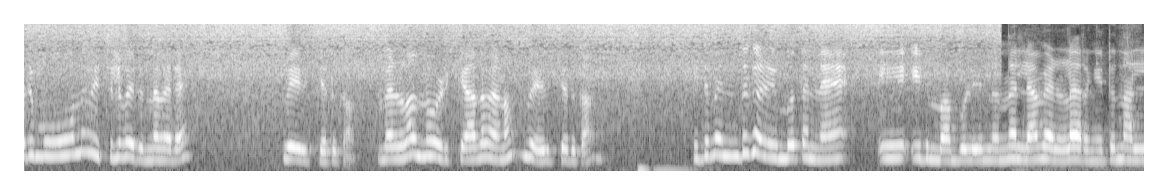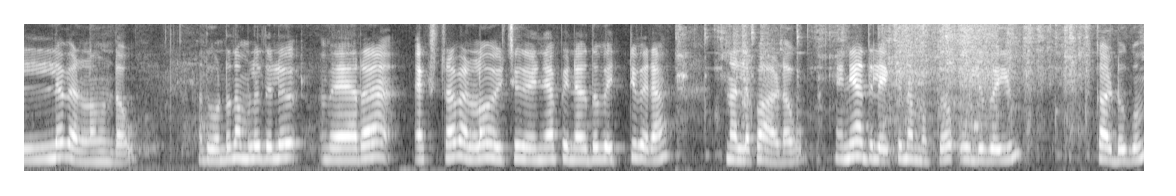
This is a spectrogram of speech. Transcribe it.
ഒരു മൂന്ന് വിസിൽ വരുന്നവരെ വേവിച്ചെടുക്കാം. വെള്ളമൊന്നും ഒഴിക്കാതെ വേണം വേവിച്ചെടുക്കാം ഇത് വെന്ത് കഴിയുമ്പോൾ തന്നെ ഈ ഇരുമ്പാമ്പുള്ളിയിൽ നിന്നെല്ലാം വെള്ളം ഇറങ്ങിയിട്ട് നല്ല വെള്ളം ഉണ്ടാവും അതുകൊണ്ട് നമ്മളിതിൽ വേറെ എക്സ്ട്രാ വെള്ളം ഒഴിച്ചു കഴിഞ്ഞാൽ പിന്നെ അത് വെറ്റി വരാൻ നല്ല പാടാവും. ഇനി അതിലേക്ക് നമുക്ക് ഉലുവയും കടുകും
